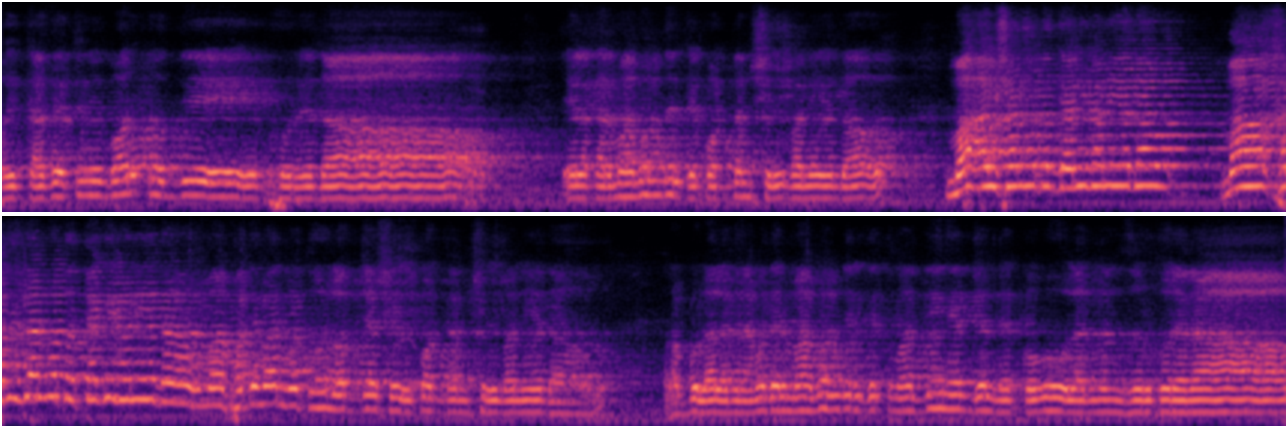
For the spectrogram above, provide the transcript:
ওই কাজে তুমি বরকত দিয়ে ভরে দাও। এলাকার মা বোনদেরকে পর্দানশীল বানিয়ে দাও। মা আয়সার মতো জ্ঞানী বানিয়ে দাও। মা খাদিজার মতো ত্যাগী বানিয়ে দাও। মা ফাতেমার মতো লজ্জাশীল পর্দানশীল বানিয়ে দাও। রব্বুল আলমিন আমাদের মা বোনদেরকে তোমার দিনের জন্য কবুল আর মঞ্জুর করে নাও।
